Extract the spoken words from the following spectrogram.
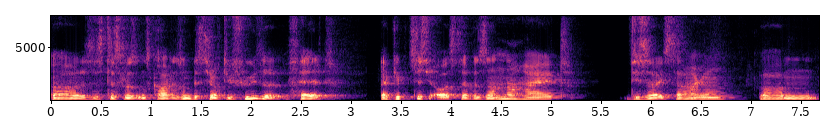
äh, das ist das, was uns gerade so ein bisschen auf die Füße fällt, ergibt sich aus der Besonderheit, wie soll ich sagen, ähm,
